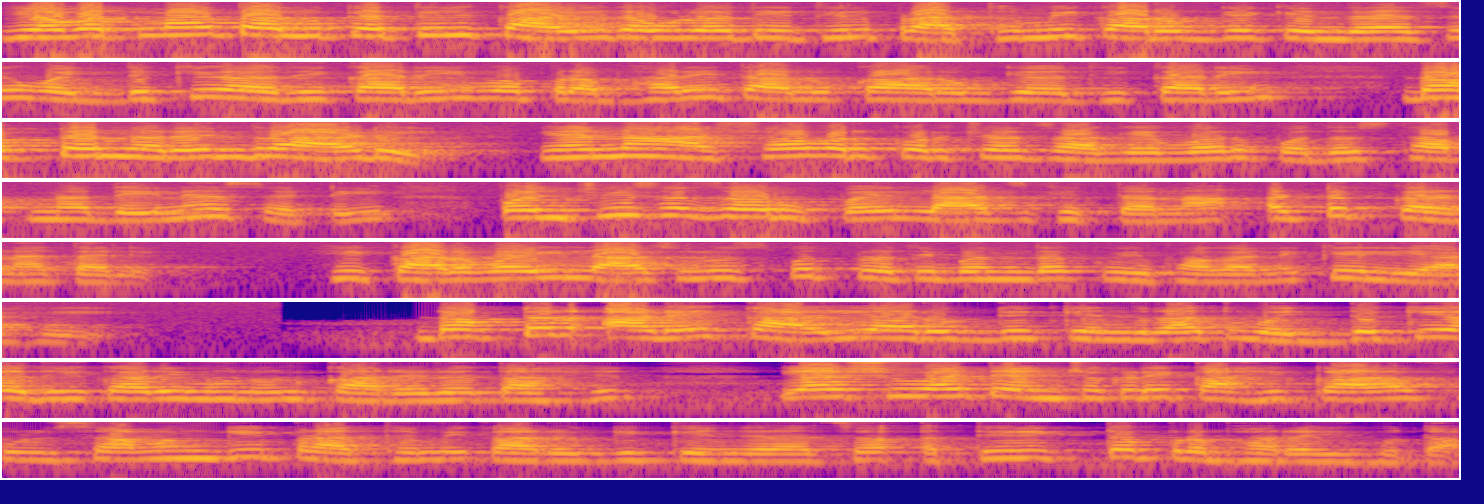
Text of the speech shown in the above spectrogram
यवतमाळ तालुक्यातील काळी दौलत येथील प्राथमिक आरोग्य केंद्राचे वैद्यकीय अधिकारी व प्रभारी तालुका आरोग्य अधिकारी डॉक्टर नरेंद्र आडे यांना आशा वर्करच्या जागेवर पदस्थापना देण्यासाठी पंचवीस हजार रुपये लाच घेताना अटक करण्यात आली. ही कारवाई लाचलुचपत प्रतिबंधक विभागाने केली आहे. डॉक्टर आडे काळी आरोग्य केंद्रात वैद्यकीय अधिकारी म्हणून कार्यरत आहेत. याशिवाय त्यांच्याकडे काही काळ फुलसावंगी प्राथमिक आरोग्य केंद्राचा अतिरिक्त प्रभारही होता.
